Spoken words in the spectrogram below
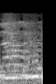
Yeah.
